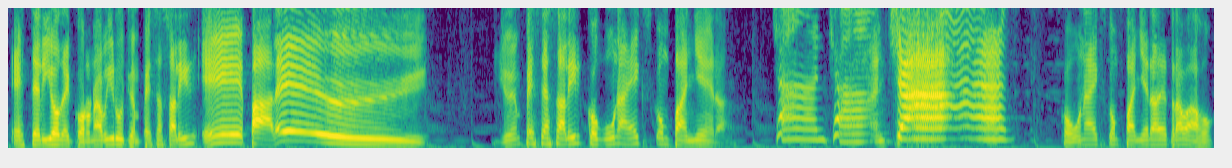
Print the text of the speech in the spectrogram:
este lío del coronavirus, yo empecé a salir, ¡Épale! Yo empecé a salir con una ex compañera. Chan, chan. ¡Chan, chan! Con una ex compañera de trabajo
